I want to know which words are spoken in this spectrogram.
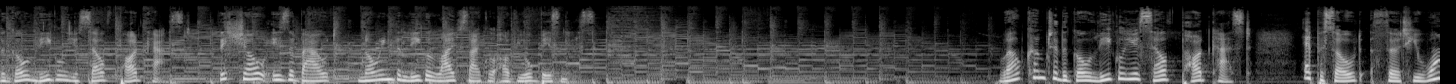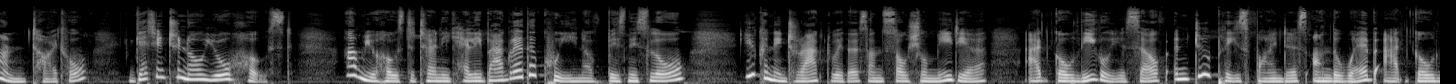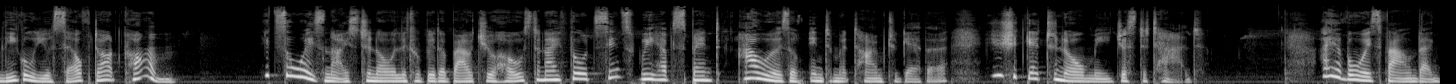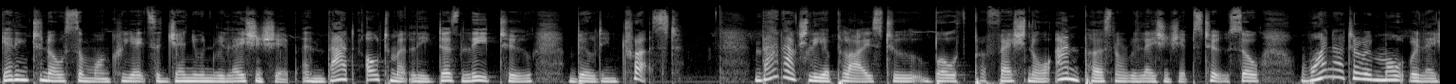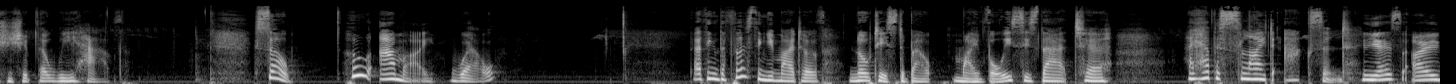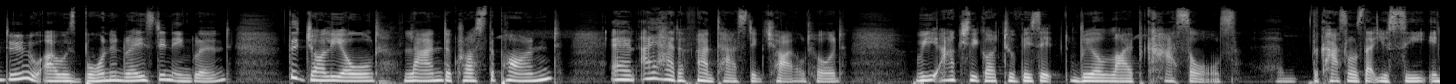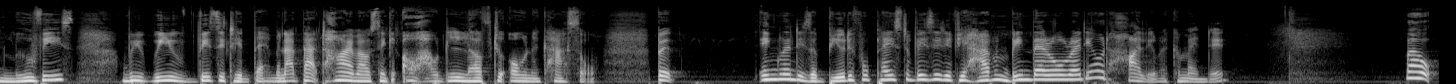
the Go Legal Yourself podcast. This show is about knowing the legal life cycle of your business. Welcome to the Go Legal Yourself podcast, episode 31, title Getting to Know Your Host. I'm your host, attorney Kelly Bagla, the Queen of Business Law. You can interact with us on social media at Go Legal Yourself and do please find us on the web at golegalyourself.com. It's always nice to know a little bit about your host, and I thought since we have spent hours of intimate time together, you should get to know me just a tad. I have always found that getting to know someone creates a genuine relationship, and that ultimately does lead to building trust. That actually applies to both professional and personal relationships too. So, why not a remote relationship that we have? So, who am I? Well, I think the first thing you might have noticed about my voice is that uh, I have a slight accent. Yes, I do. I was born and raised in England, the jolly old land across the pond, and I had a fantastic childhood. We actually got to visit real life castles um, the castles that you see in movies. We we visited them, and at that time, I was thinking, oh, I would love to own a castle. But England is a beautiful place to visit. If you haven't been there already, I would highly recommend it. Well,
